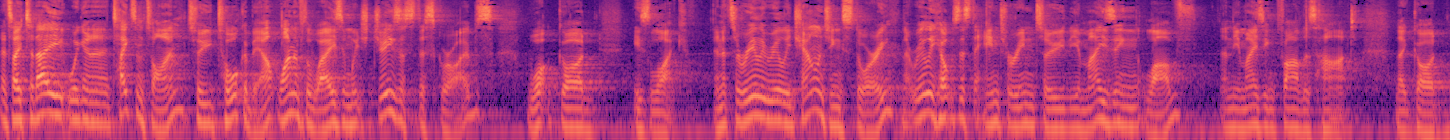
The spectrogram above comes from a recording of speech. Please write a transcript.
And so today we're going to take some time to talk about one of the ways in which Jesus describes what God is like. And it's a really, really challenging story that really helps us to enter into the amazing love and the amazing Father's heart that God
